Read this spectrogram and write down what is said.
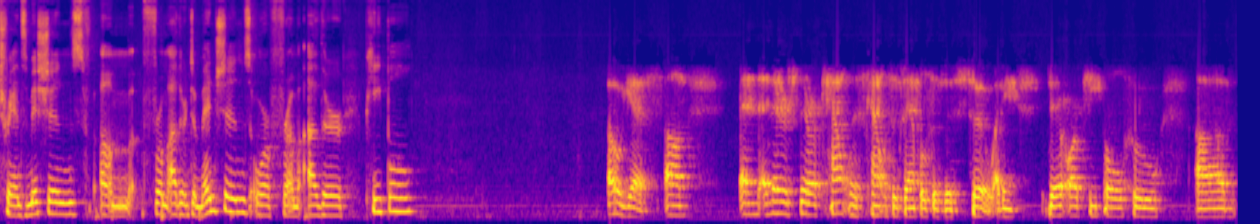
transmissions um, from other dimensions or from other people? Oh yes, um, and and there's there are countless countless examples of this too. I mean, there are people who. Um,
